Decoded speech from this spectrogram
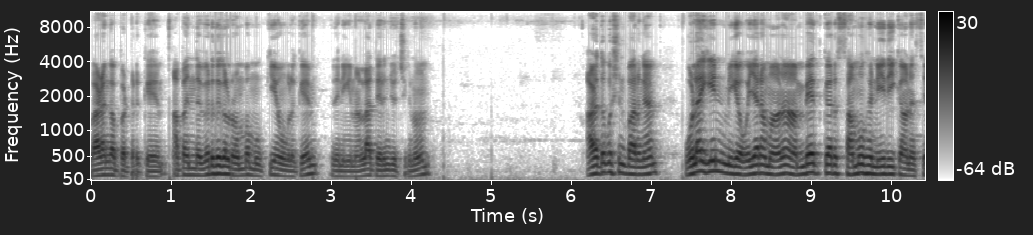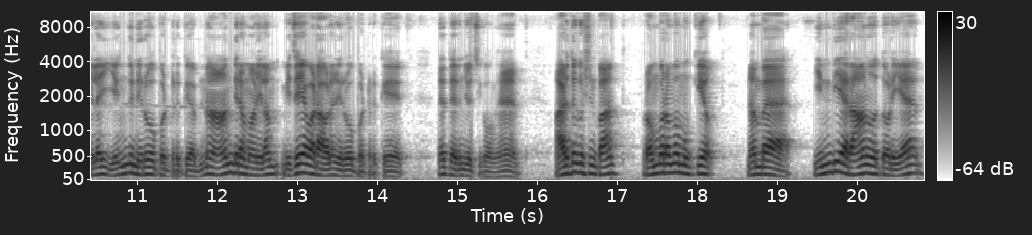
வழங்கப்பட்டிருக்கு. அப்போ இந்த விருதுகள் ரொம்ப முக்கியம் உங்களுக்கு. இதை நீங்கள் நல்லா தெரிஞ்சு வச்சுக்கணும். அடுத்த கொஷின் பாருங்கள் உலகின் மிக உயரமான அம்பேத்கர் சமூக நீதிக்கான சிலை எங்கு நிறுவப்பட்டிருக்கு அப்படின்னா ஆந்திர மாநிலம் விஜயவாடாவில் நிறுவப்பட்டிருக்கு. இதை தெரிஞ்சு வச்சுக்கோங்க. அடுத்த கொஷின் பா. ரொம்ப ரொம்ப முக்கியம். நம்ம இந்திய இராணுவத்துடைய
